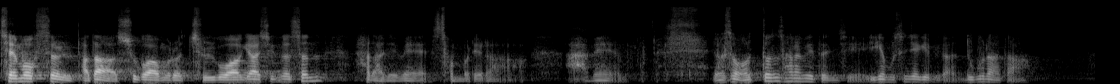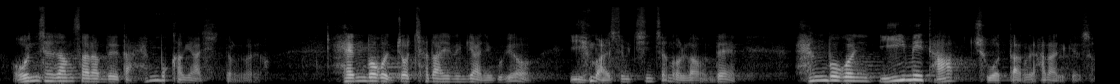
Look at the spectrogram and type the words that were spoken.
제 몫을 받아 수고함으로 즐거워하게 하신 것은 하나님의 선물이라. 아멘. 여기서 어떤 사람이든지 이게 무슨 얘기입니까? 누구나 다. 온 세상 사람들이 다 행복하게 하시는 거예요. 행복은 쫓아다니는 게 아니고요. 이 말씀이 진짜 놀라운데 행복은 이미 다 주었다는 거예요. 하나님께서.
